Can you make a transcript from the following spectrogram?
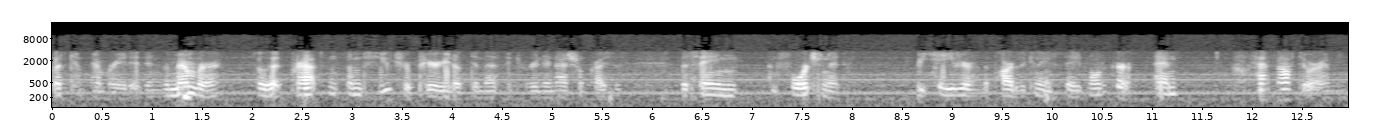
but commemorate it and remember so that perhaps in some future period of domestic or international crisis, the same unfortunate behavior on the part of the Canadian state won't occur. And hats off to her. I mean,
